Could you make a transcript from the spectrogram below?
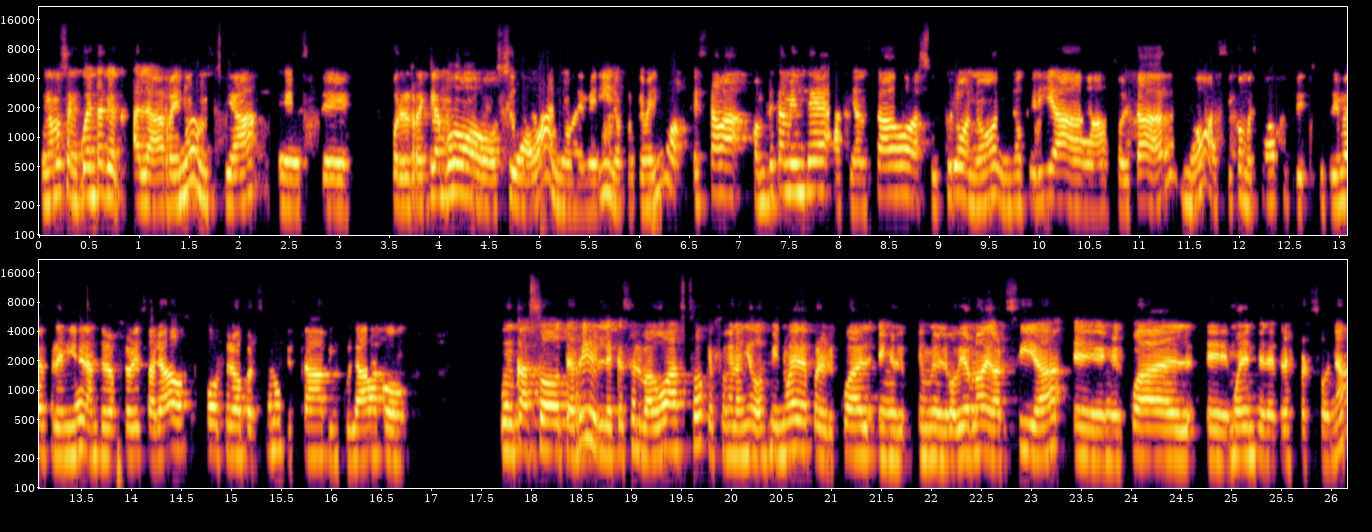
tengamos en cuenta que a la renuncia este, por el reclamo ciudadano de Merino, porque Merino estaba completamente afianzado a su trono y no quería soltar, ¿no? Así como estaba su, primer premier ante los Flores Arados, otra persona que estaba vinculada con un caso terrible, que es el Baguazo, que fue en el año 2009, por el cual, en el, en el gobierno de García, en el cual eh, mueren tres personas.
